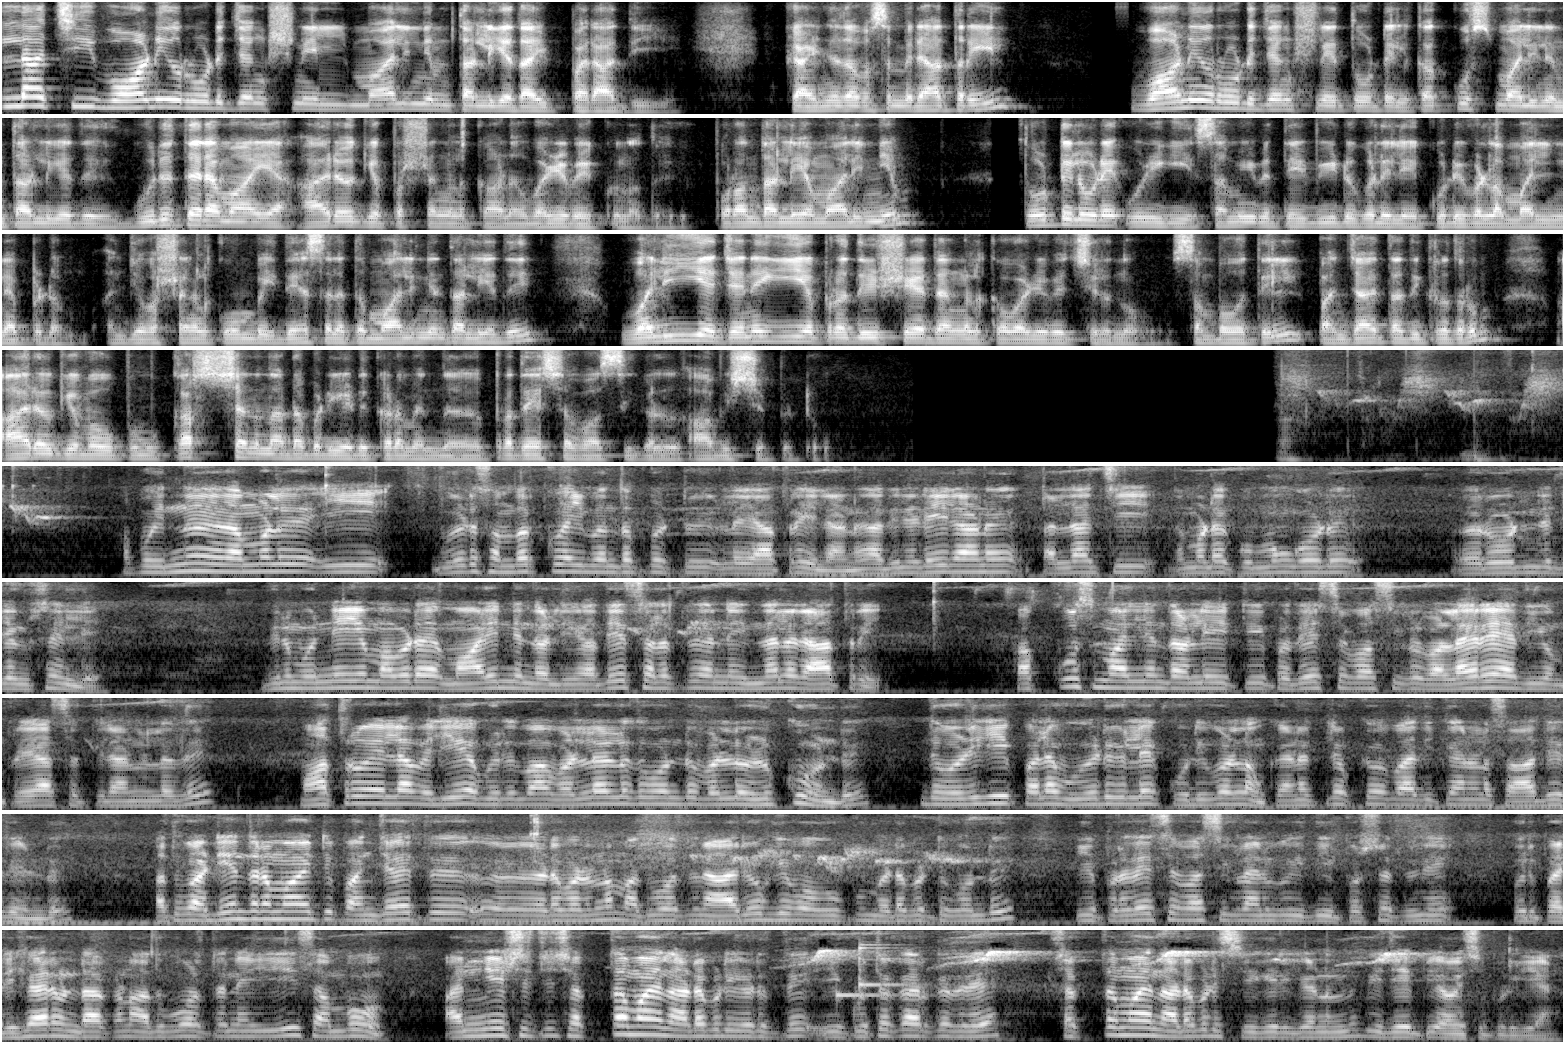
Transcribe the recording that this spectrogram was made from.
പൊള്ളാച്ചി വാണി road ജംഗ്ഷനിൽ മാലിന്യം തള്ളിയതായി പരാതി. കഴിഞ്ഞ ദിവസം രാത്രിയിൽ വാണി റോഡ് ജംഗ്ഷനിലെ തോട്ടിൽ കക്കൂസ് മാലിന്യം തള്ളിയത് ഗുരുതരമായ ആരോഗ്യ പ്രശ്നങ്ങൾക്കാണ് വഴിവെക്കുന്നത്. പുറന്തള്ളിയ മാലിന്യം തോട്ടിലൂടെ ഒഴുകി സമീപത്തെ വീടുകളിലെ കുടിവെള്ളം മലിനപ്പെടും അഞ്ചു വർഷങ്ങൾക്ക് മുമ്പ് ഇതേ സ്ഥലത്ത് മാലിന്യം തള്ളിയത് വലിയ ജനകീയ പ്രതിഷേധങ്ങൾക്ക് വഴിവെച്ചിരുന്നു. സംഭവത്തിൽ പഞ്ചായത്ത് അധികൃതരും ആരോഗ്യവകുപ്പും കർശന നടപടിയെടുക്കണമെന്ന് പ്രദേശവാസികൾ ആവശ്യപ്പെട്ടു. അപ്പോൾ ഇന്ന് നമ്മൾ ഈ വീട് സമ്പർക്കവുമായി ബന്ധപ്പെട്ടുള്ള യാത്രയിലാണ്. അതിനിടയിലാണ് കല്ലാച്ചി നമ്മുടെ കുമ്മങ്കോട് റോഡിന്റെ ജംഗ്ഷനിലെ. ഇതിനു മുന്നേയും അവിടെ മാലിന്യം തള്ളി. അതേ സ്ഥലത്ത് തന്നെ ഇന്നലെ രാത്രി കക്കൂസ് മാലിന്യം തള്ളിയിട്ട് പ്രദേശവാസികൾ വളരെയധികം പ്രയാസത്തിലാണുള്ളത്. മാത്രമല്ല വലിയ ഗുരു വെള്ളമുള്ളത് കൊണ്ട് വെള്ളം ഒഴുക്കുമുണ്ട് ഇത് ഒഴുകി പല വീടുകളിലെ കുടിവെള്ളം കിണറ്റിലൊക്കെ ബാധിക്കാനുള്ള സാധ്യതയുണ്ട്. അത് അടിയന്തരമായിട്ട് പഞ്ചായത്ത് ഇടപെടണം. അതുപോലെ തന്നെ ആരോഗ്യ വകുപ്പും ഇടപെട്ടുകൊണ്ട് ഈ പ്രദേശവാസികൾ അനുഭവിക്കുന്ന ഈ പ്രശ്നത്തിന് ഒരു പരിഹാരം ഉണ്ടാക്കണം. അതുപോലെ തന്നെ ഈ സംഭവം അന്വേഷിച്ച് ശക്തമായ നടപടിയെടുത്ത് ഈ കുറ്റക്കാർക്കെതിരെ ശക്തമായ നടപടി സ്വീകരിക്കണമെന്ന് ബി ആവശ്യപ്പെടുകയാണ്.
